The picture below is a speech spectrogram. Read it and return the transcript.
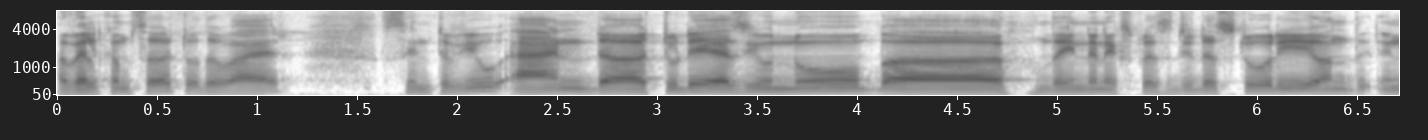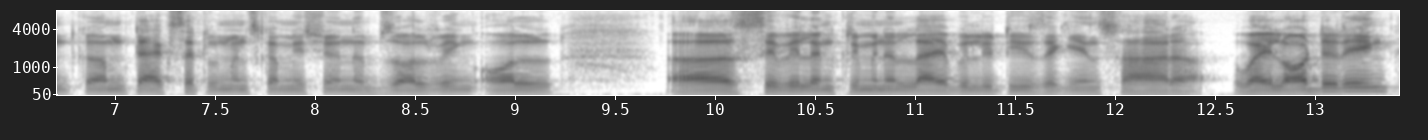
Uh, welcome, sir, to the Wire interview. And uh, today, as you know, uh, the Indian Express did a story on the Income Tax Settlements Commission absolving all uh, civil and criminal liabilities against Sahara, while ordering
